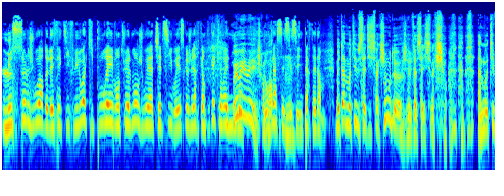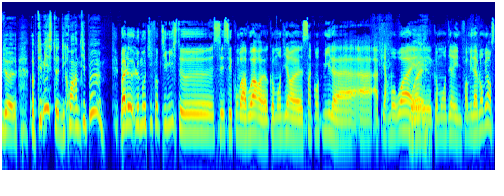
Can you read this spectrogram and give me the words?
le seul joueur de l'effectif lillois qui pourrait éventuellement jouer à Chelsea. Vous voyez ce que je veux dire? Qu'en tout cas, qui aurait le niveau. Oui, oui, oui, je comprends. Donc là, c'est mm. une perte énorme. Mais tu as un motif de satisfaction ou de, satisfaction Un motif de, optimiste d'y croire un petit peu? Bah, le, motif optimiste, euh, c'est qu'on va avoir, comment dire, 50 000 à, Pierre Mauroy et, comment dire, une formidable ambiance.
